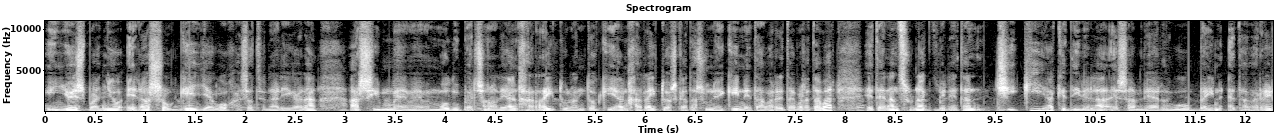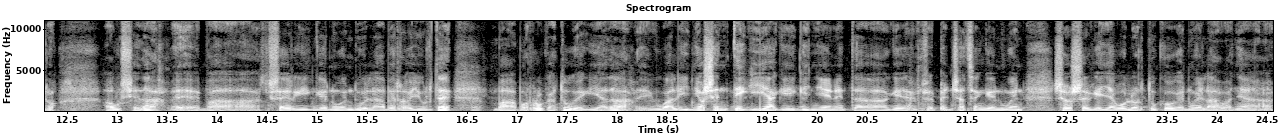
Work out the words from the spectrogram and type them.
Inoiz baino eraso gehiago jasatzen ari gara, hasi modu personalean jarraitu lantokian, jarraitu askatasunekin eta barreta eta eta bar, eta erantzunak benetan txikiak direla esan behar dugu behin eta berriro. Hau da, e, ba, zer egin genuen duela berroi urte, ba, borrokatu egia da, igual inozentegiak ginen eta ge, pentsatzen genuen zeo zer gehiago lortuko genuela, baina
